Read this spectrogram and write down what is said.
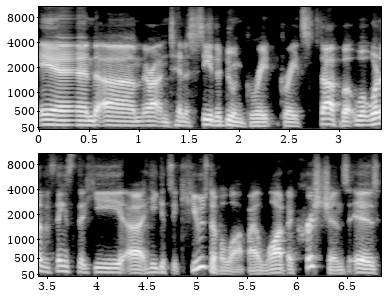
and um they're out in Tennessee. They're doing great great stuff. But one of the things that he uh, he gets accused of a lot by a lot of Christians is,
